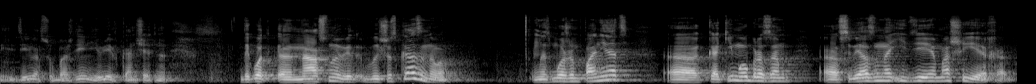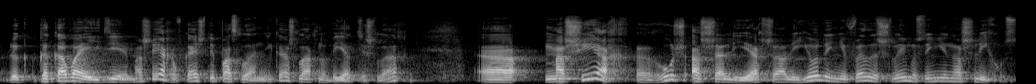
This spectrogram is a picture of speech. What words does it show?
идею освобождения евреев окончательно. Так вот, на основе вышесказанного мы сможем понять, каким образом Э, связана идея Машиеха. Какова идея Машиеха в качестве посланника? Шлах ну бият тишлах. Э, Машиах гуш ашалиях шалиоды нефелы шлеймус и не нашлихус.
